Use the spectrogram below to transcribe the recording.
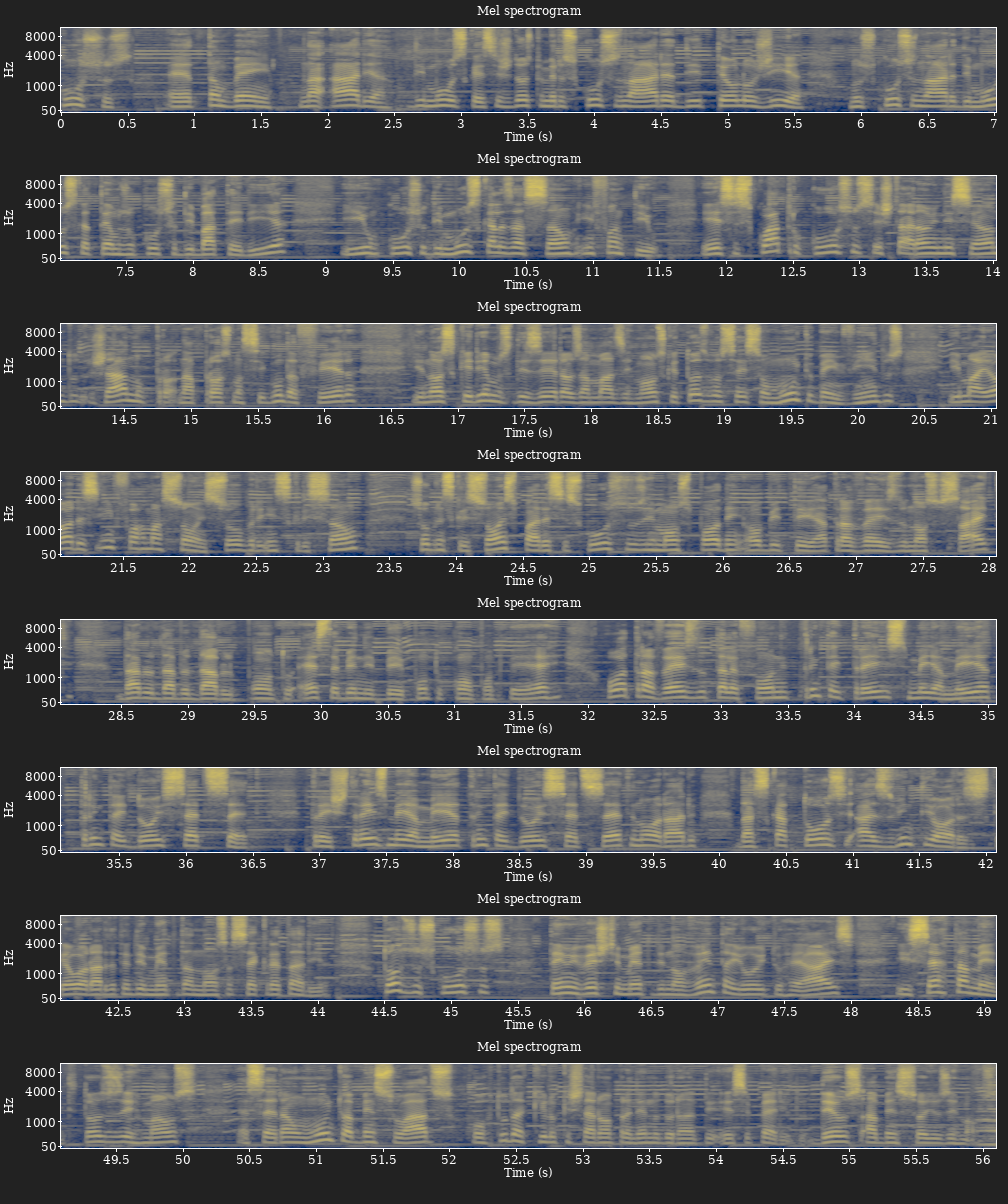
cursos é, também na área de música, esses dois primeiros cursos na área de teologia. Nos cursos na área de música, temos um curso de bateria e um curso de musicalização infantil. Esses quatro cursos estarão iniciando já no, na próxima segunda-feira e nós queríamos dizer aos amados irmãos que todos vocês são muito bem-vindos e maiores informações sobre inscrição, sobre inscrições para esses cursos, os irmãos podem obter através do nosso site www.stbnb.com.br ou através do telefone 3366 3277. 3366-3277 no horário das 14 às 20 horas, que é o horário de atendimento da nossa secretaria. Todos os cursos têm um investimento de 98 reais e certamente todos os irmãos eh, serão muito abençoados por tudo aquilo que estarão aprendendo durante esse período. Deus abençoe os irmãos.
